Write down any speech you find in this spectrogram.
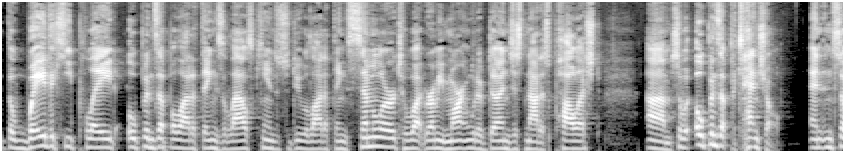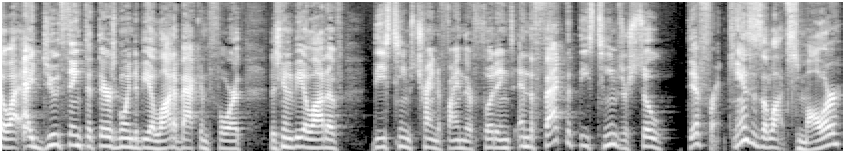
the way that he played opens up a lot of things, allows Kansas to do a lot of things similar to what Remy Martin would have done, just not as polished. Um, so it opens up potential. And, and so I, I do think that there's going to be a lot of back and forth. There's going to be a lot of these teams trying to find their footings. And the fact that these teams are so different. Kansas is a lot smaller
